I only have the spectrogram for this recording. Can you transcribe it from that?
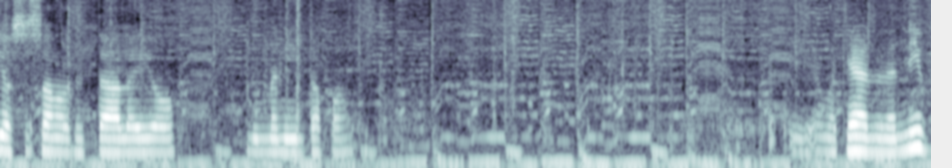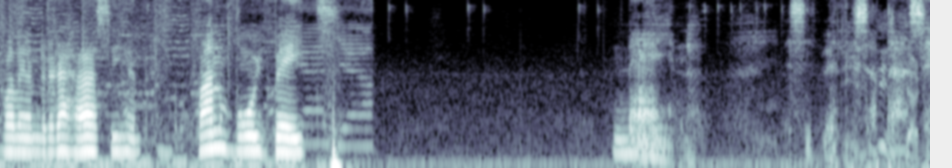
Io se sono dettagli io mi ini tapang? Ja mä käytän niin paljon rahaa siihen fanboy bait. Näin. Ja sitten lisätään se.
